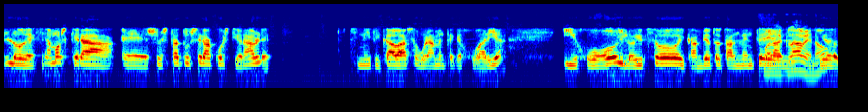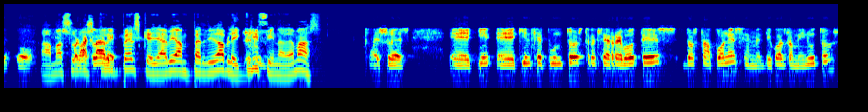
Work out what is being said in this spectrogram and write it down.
lo decíamos que era eh, su estatus era cuestionable, significaba seguramente que jugaría y jugó y lo hizo y cambió totalmente Fue la el clave, ¿no? Además, unos. Clippers que ya habían perdido a Blake Griffin, además. Eso es. Eh, qui- eh, 15 puntos, 13 rebotes, dos tapones en 24 minutos,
